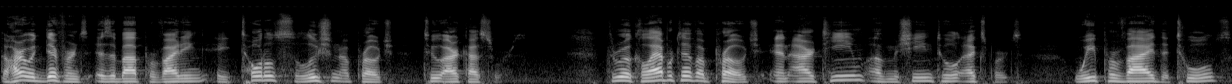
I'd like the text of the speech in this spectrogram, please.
The Hartwig difference is about providing a total solution approach to our customers. Through a collaborative approach and our team of machine tool experts, we provide the tools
